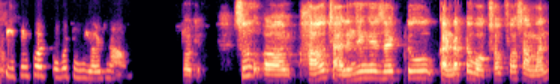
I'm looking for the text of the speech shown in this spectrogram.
okay. teaching for over two years now. Okay. So um, how challenging is it to conduct a workshop for someone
